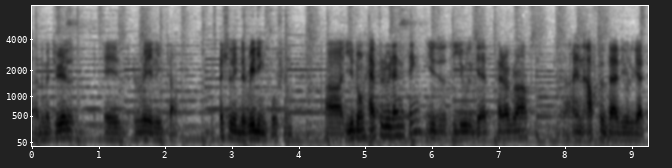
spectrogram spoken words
Uh, the material is really tough, especially the reading portion. Uh, you don't have to read anything. You just you will get paragraphs, uh, and after that you will get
